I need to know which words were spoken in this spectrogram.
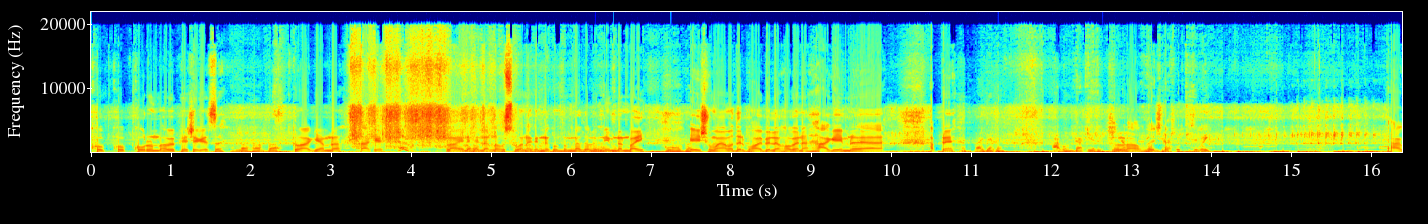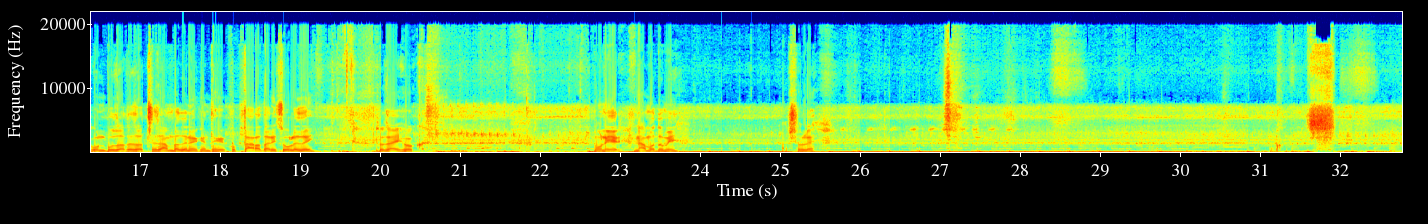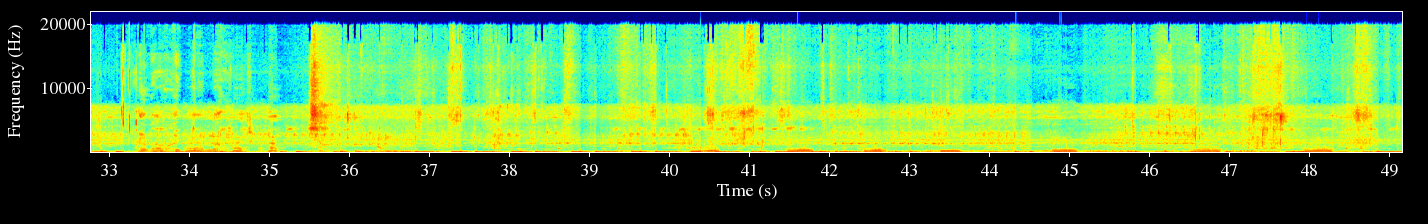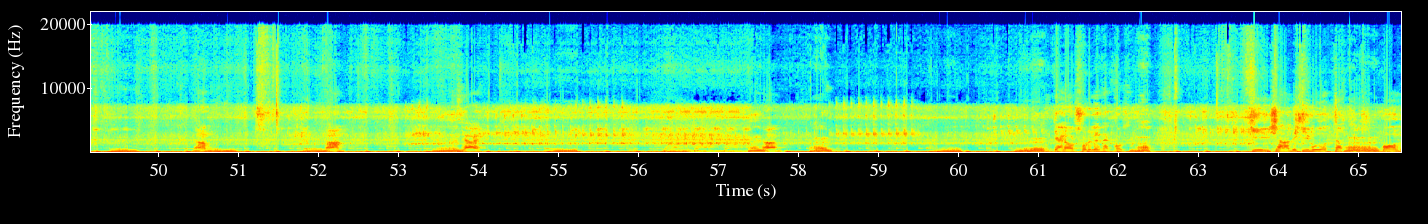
খুব খুব করুণ ভাবে ফেসে গেছে। তো আগে আমরা তাকে ইলাহা ইমরান ভাই এই সময় আমাদের ভয় পেলে হবে না। আগে আপনি আগুনটা কি। করতেছে ভাই। আগুন বোঝাতে যাচ্ছে যে আমরা যেন এখান থেকে খুব তাড়াতাড়ি চলে যাই। তো যাই হোক। মনির নামো তুমি। আসলে আল্লাহু নাম নাম আয় নাম কেন শরীরে দেখ করছিস? কি ইশারা দিয়ে কি বোঝাতে চাচ্ছিস বল।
